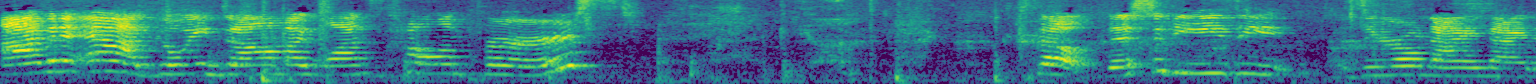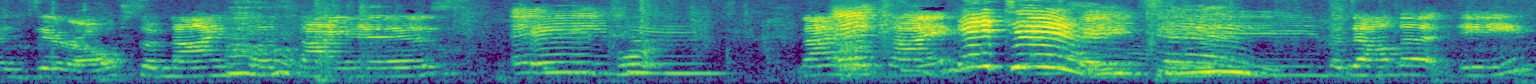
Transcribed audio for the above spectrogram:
I'm going to add going down my ones column first. So this should be easy. 0, 9, 9 0. So 9 plus 9 is? Eighteen. 9 plus 9? 18. Eighteen. Put down the 8.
